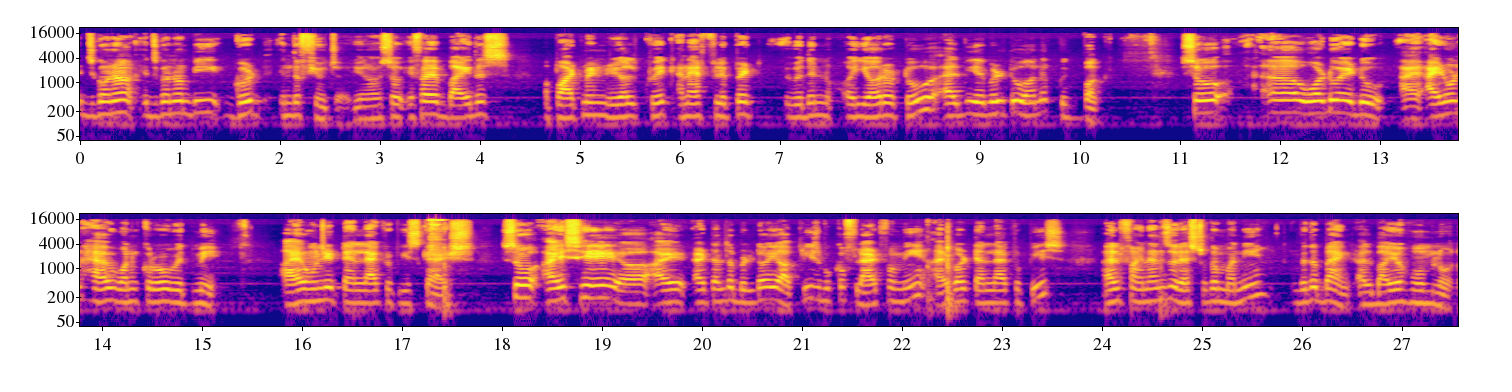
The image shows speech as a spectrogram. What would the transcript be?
it's gonna it's gonna be good in the future you know. So if i buy this apartment real quick and i flip it within a year or two i'll be able to earn a quick buck. So uh, what do i do? I i don't have 1 crore with me. I have only 10 lakh rupees cash. So i say uh, i i tell the builder yeah please book a flat for me. I got 10 lakh rupees. I'll finance the rest of the money with a bank. I'll buy a home loan.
